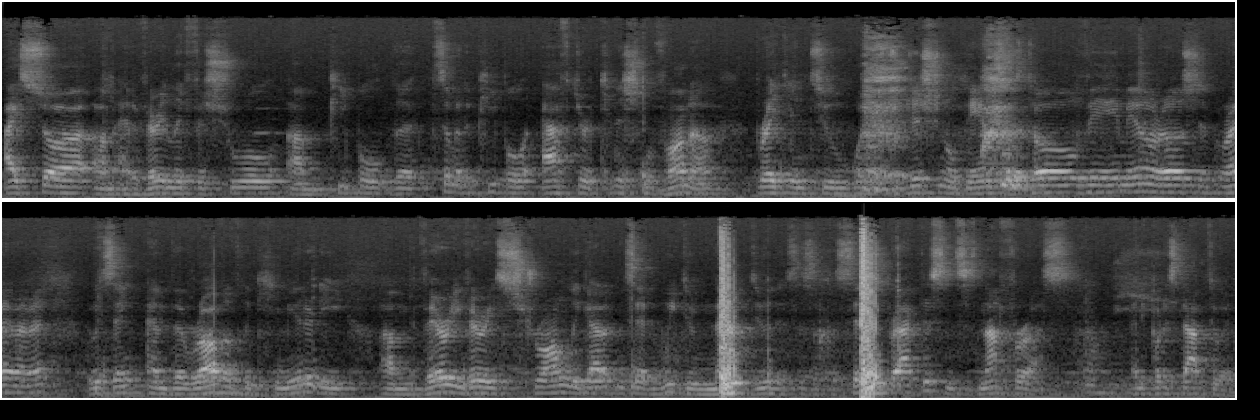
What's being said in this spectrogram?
I saw um, at a very Litvish shul um, people, the, some of the people after Kiddush Levana break into one of the traditional dances, Tovim Yerosh, right, right, right. We sing, and the Rav of the community um, very, very strongly got up and said, "We do not do this. This is a Hasidic practice, and this is not for us." And he put a stop to it.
